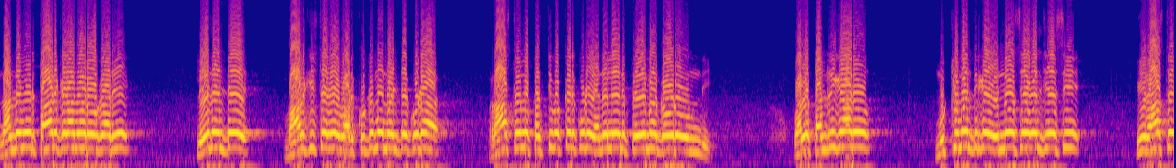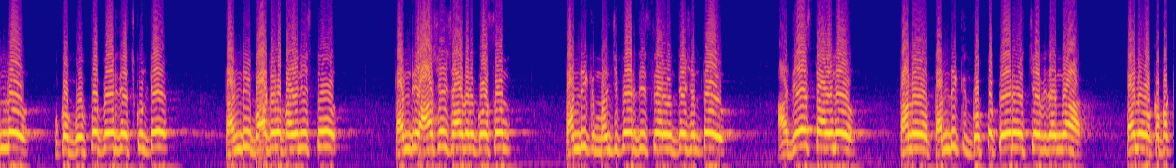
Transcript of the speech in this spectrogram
నందమూరి తారక రామారావు గారి లేదంటే బాలకృష్ణ గారి వారి కుటుంబం అంటే కూడా రాష్ట్రంలో ప్రతి ఒక్కరికి కూడా ఎనలేని ప్రేమ గౌరవం ఉంది. వాళ్ళ తండ్రి గారు ముఖ్యమంత్రిగా ఎన్నో సేవలు చేసి ఈ రాష్ట్రంలో ఒక గొప్ప పేరు తెచ్చుకుంటే తండ్రి బాటలో పయనిస్తూ తండ్రి ఆశయ సాధన కోసం తండ్రికి మంచి పేరు తీసుకురాలనే ఉద్దేశంతో అదే స్థాయిలో తన తండ్రికి గొప్ప పేరు వచ్చే విధంగా తను ఒక పక్క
